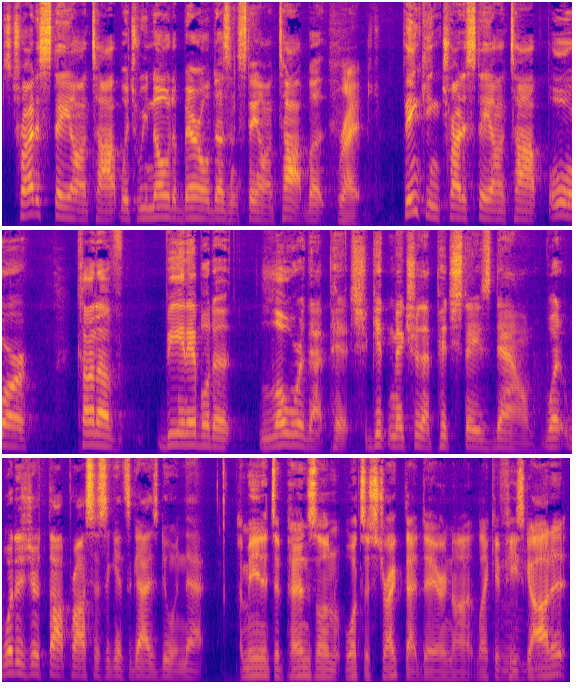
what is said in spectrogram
try to stay on top, which we know the barrel doesn't stay on top, but right. thinking try to stay on top or kind of being able to lower that pitch, get make sure that pitch stays down. What what is your thought process against guys doing that? I mean, it depends on what's a strike that day or not. Like if he's got it,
